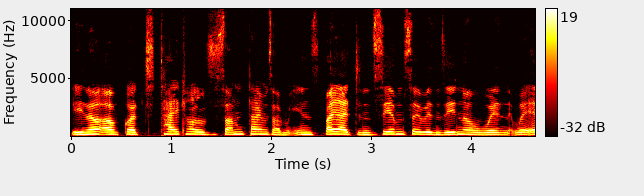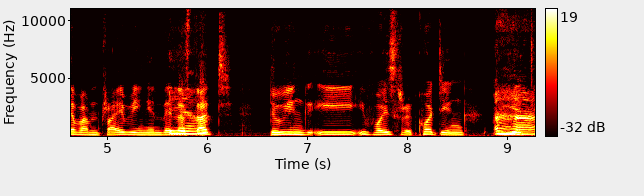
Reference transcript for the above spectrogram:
You know i've got titles. Sometimes i'm inspired in CM17 or when wherever i'm driving and then yeah. i start doing e voice recording uh -huh. ye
